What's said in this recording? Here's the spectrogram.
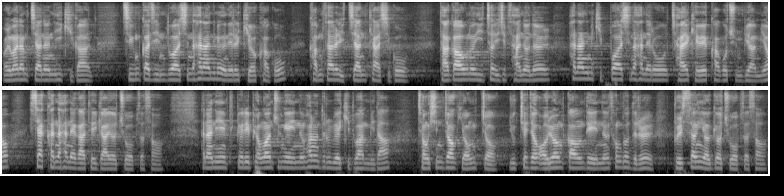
얼마 남지 않은 이 기간 지금까지 인도하신 하나님의 은혜를 기억하고 감사를 잊지 않게 하시고 다가오는 2024년을 하나님이 기뻐하시는 한 해로 잘 계획하고 준비하며 시작하는 한 해가 되게 하여 주옵소서. 하나님 특별히 병원 중에 있는 환우들을 위해 기도합니다. 정신적, 영적, 육체적 어려움 가운데 있는 성도들을 불쌍히 여겨 주옵소서.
